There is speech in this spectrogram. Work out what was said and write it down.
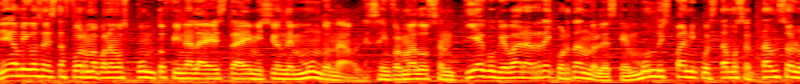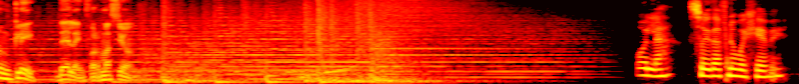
Bien amigos, de esta forma ponemos punto final a esta emisión de Mundo Now. Les ha informado Santiago Guevara recordándoles que en Mundo Hispánico estamos a tan solo un clic de la información. Hola, soy Dafne Wegebe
